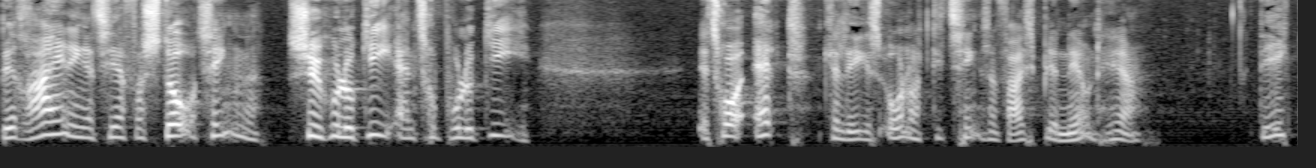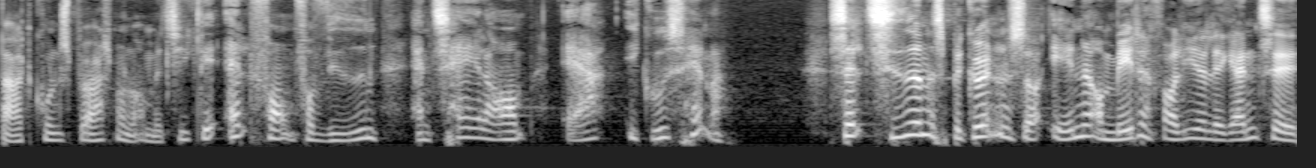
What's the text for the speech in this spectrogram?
beregninger til at forstå tingene, psykologi, antropologi. Jeg tror, alt kan lægges under de ting, som faktisk bliver nævnt her. Det er ikke bare kun et spørgsmål om etik. Det er al form for viden, han taler om, er i Guds hænder. Selv tidernes begyndelse og ende og midte, for lige at lægge an til,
